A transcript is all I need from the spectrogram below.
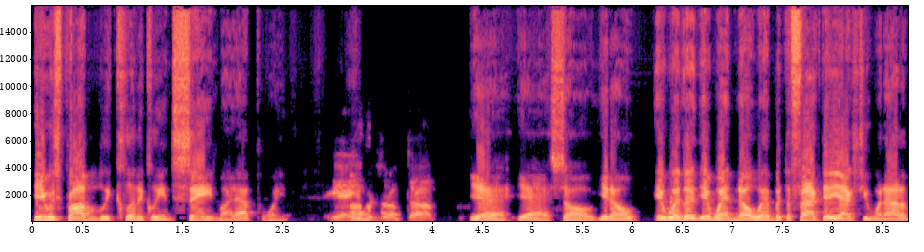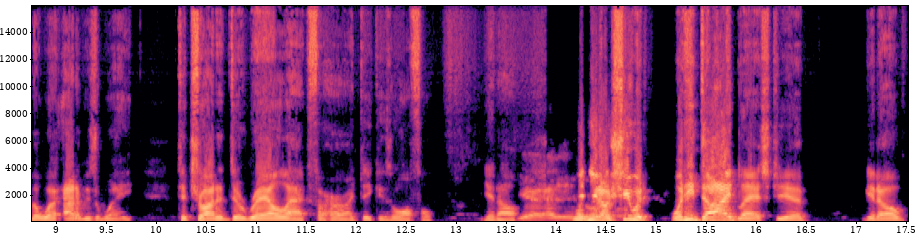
he was probably clinically insane by that point. Yeah, he uh, was hooked up. Yeah, yeah. So you know, it went it went nowhere. But the fact that he actually went out of the way, out of his way to try to derail that for her, I think is awful. You know, yeah. And you know, she would when he died last year. You know,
